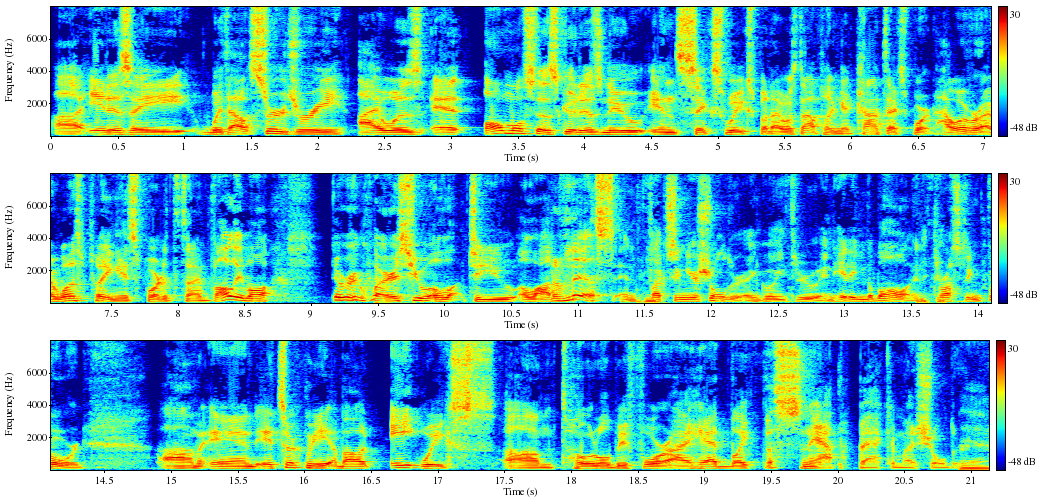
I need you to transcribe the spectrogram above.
Uh, it is a without surgery. I was at almost as good as new in six weeks, but I was not playing a contact sport. However, I was playing a sport at the time, volleyball, that requires you a lot to you a lot of this and flexing your shoulder and going through and hitting the ball and thrusting forward. Um, and it took me about eight weeks um, total before I had like the snap back in my shoulder. Yeah.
